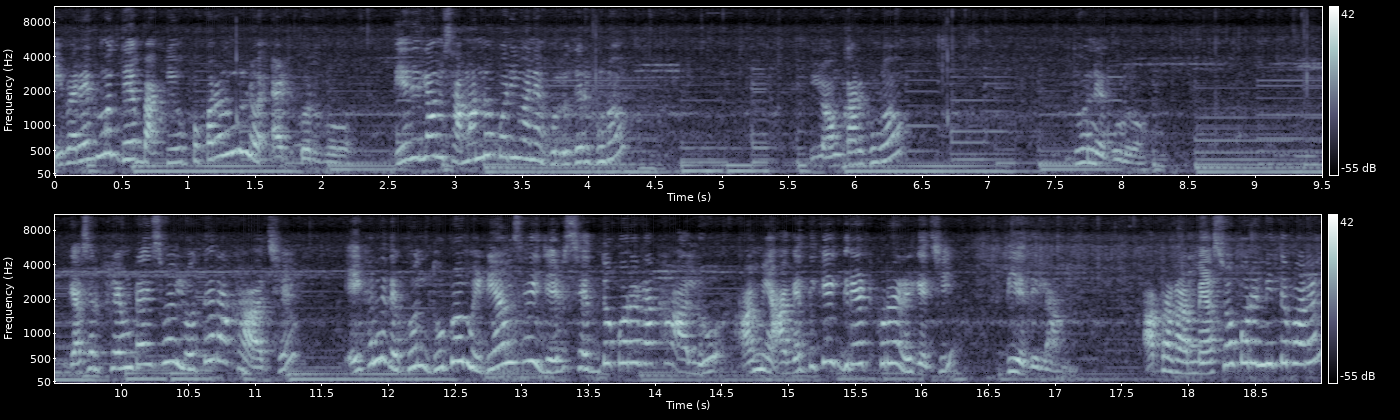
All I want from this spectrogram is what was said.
এইবার এর মধ্যে বাকি উপকরণগুলো অ্যাড করব। দিয়ে দিলাম সামান্য পরিমাণে হলুদের গুঁড়ো, লঙ্কার গুঁড়ো, ধনে গুঁড়ো। গ্যাসের ফ্লেমটা এই সময় লোতে রাখা আছে। এইখানে দেখুন, দুটো মিডিয়াম সাইজের সেদ্ধ করে রাখা আলু আমি আগে থেকেই গ্রেট করে রেখেছি, দিয়ে দিলাম। আপনারা ম্যাশও করে নিতে পারেন।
